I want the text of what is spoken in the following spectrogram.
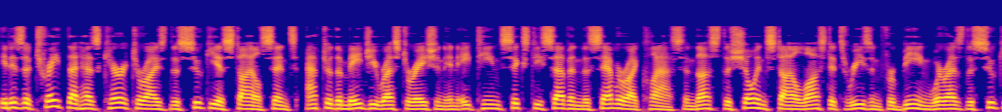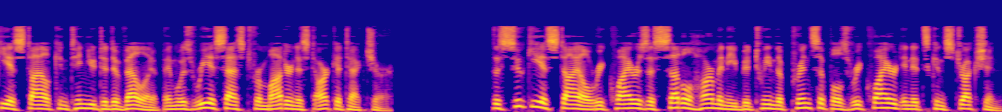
It is a trait that has characterized the Sukiya style since, after the Meiji Restoration in 1867 the samurai class and thus the Shoin style lost its reason for being whereas the Sukiya style continued to develop and was reassessed for modernist architecture. The Sukiya style requires a subtle harmony between the principles required in its construction,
